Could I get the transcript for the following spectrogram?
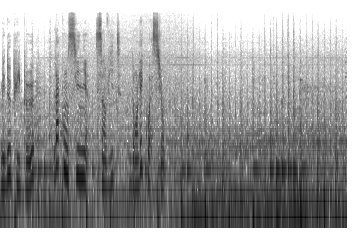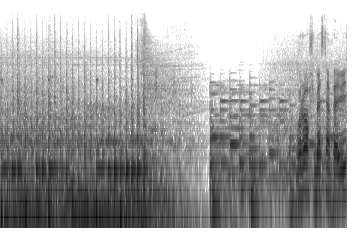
Mais depuis peu, la consigne s'invite dans l'équation. Bonjour, je suis Bastien Paus.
